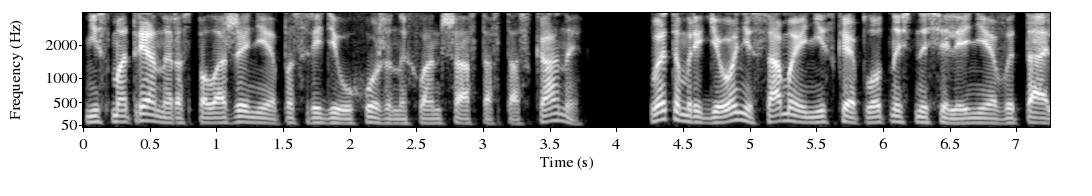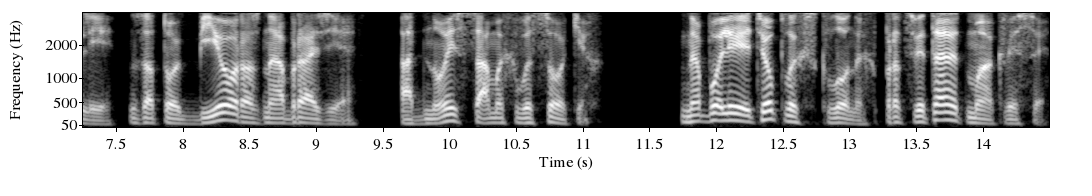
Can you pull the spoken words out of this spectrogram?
Несмотря на расположение посреди ухоженных ландшафтов Тосканы, в этом регионе самая низкая плотность населения в Италии, зато биоразнообразие – одно из самых высоких. На более теплых склонах процветают маквисы,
